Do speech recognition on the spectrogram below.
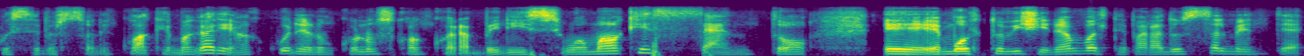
queste persone qua, che magari alcune non conosco ancora benissimo, ma che sento eh, molto vicine. A volte paradossalmente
